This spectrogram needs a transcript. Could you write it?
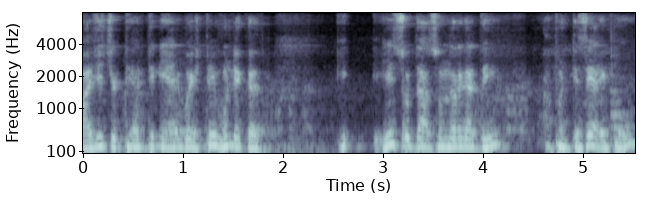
माझी विद्यार्थिनी आहे वैष्णवी हुंडेकर ही- ही सुद्धा सुंदर गाती. आपण तिचे ऐकू.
